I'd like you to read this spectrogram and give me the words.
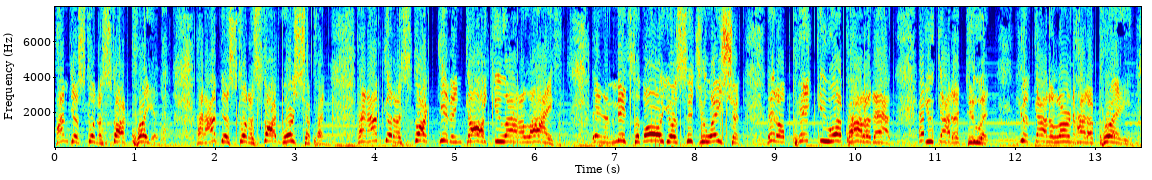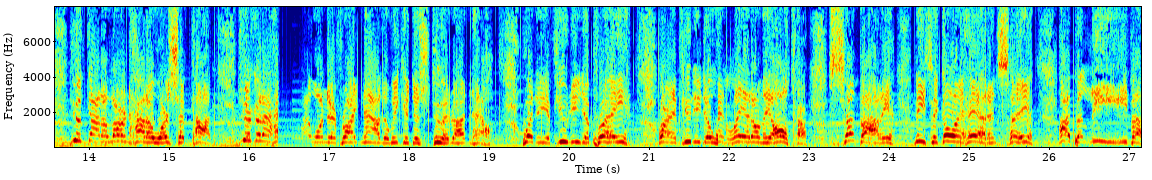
I'm just going to start praying and I'm just going to start worshiping and I'm going to start giving God you out of life in the midst of all your situation. It'll pick you up out of that. You got to do it. You've got to learn how to pray. You've got to learn how to worship God. You're going to have I wonder if right now that we could just do it right now. Whether if you need to pray or if you need to lay it on the altar, somebody needs to go ahead and say, I believe uh,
